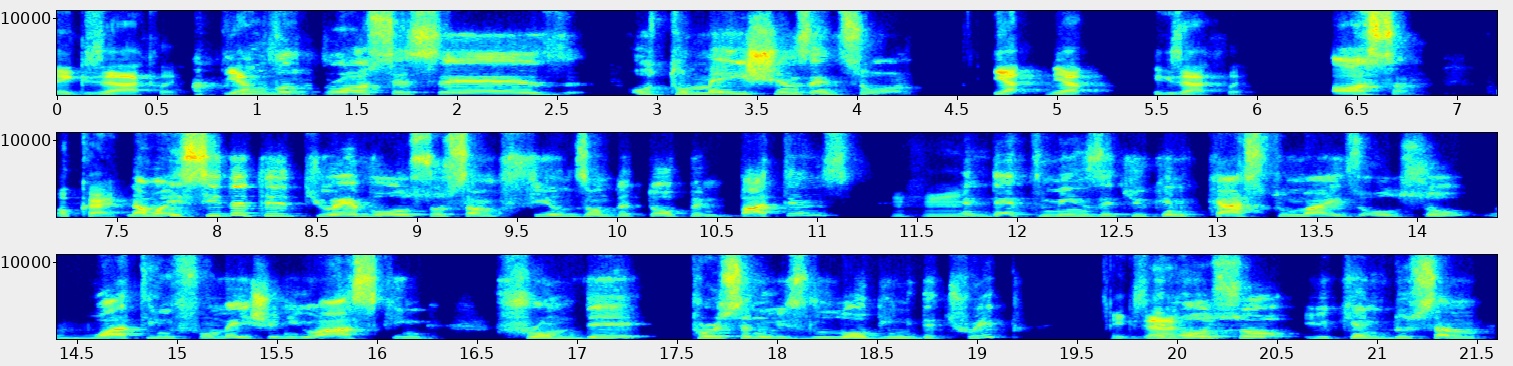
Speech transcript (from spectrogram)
Exactly. Approval yeah. processes, automations, and so on. Yeah, yeah, exactly. Awesome. Okay. Now I see that you have also some fields on the top and buttons. Mm-hmm. And that means that you can customize also what information you're asking from the person who is logging the trip. Exactly. And also you can do some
